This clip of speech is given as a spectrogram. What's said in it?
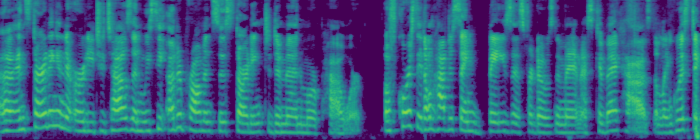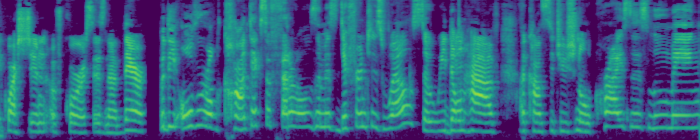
Uh, and starting in the early 2000s, we see other provinces starting to demand more power. Of course, they don't have the same basis for those demands as Quebec has. The linguistic question, of course, is not there. But the overall context of federalism is different as well. So we don't have a constitutional crisis looming.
